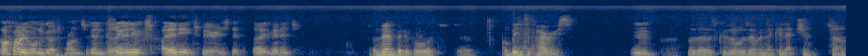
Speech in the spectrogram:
I kind of want to go to France again because I only ex- I only experienced it for thirty minutes. I've never been abroad. So. I've been to Paris. Mm. for those because I was having a connection. So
